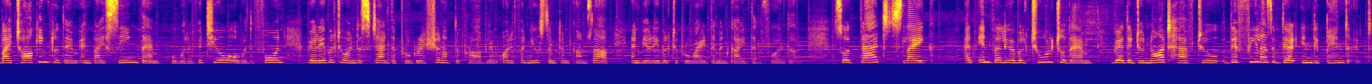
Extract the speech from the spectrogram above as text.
By talking to them and by seeing them over a video, over the phone, we are able to understand the progression of the problem or if a new symptom comes up and we are able to provide them and guide them further. So that's like an invaluable tool to them where they do not have to, they feel as if they're independent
